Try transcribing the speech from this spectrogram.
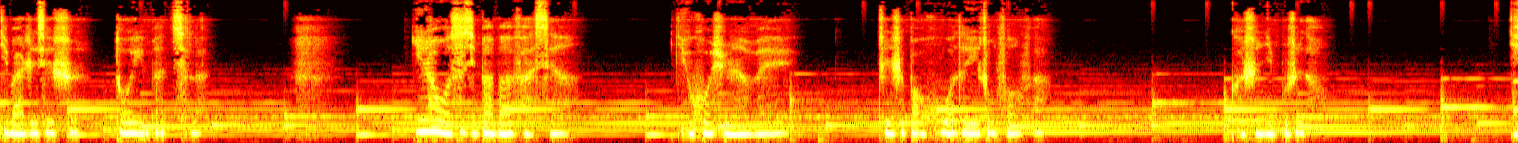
你把这些事都隐瞒起来。你让我自己慢慢发现，你或许认为这是保护我的一种方法，可是你不知道，你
